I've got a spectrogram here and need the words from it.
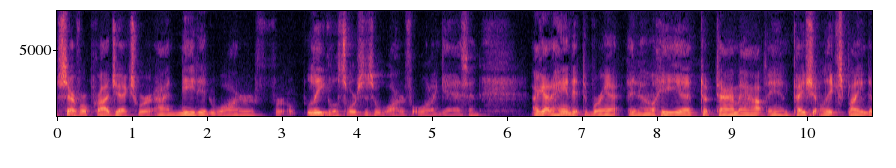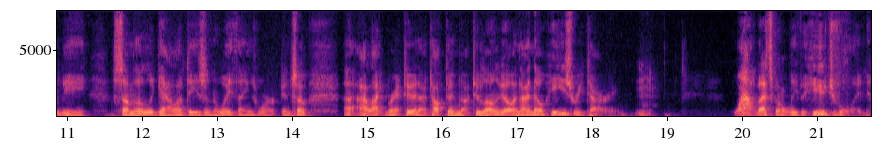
several projects where I needed water for legal sources of water for oil and gas. And I got to hand it to Brent. You know, he uh, took time out and patiently explained to me some of the legalities and the way things worked. And so uh, I like Brent too. And I talked to him not too long ago, and I know he's retiring. Wow, that's going to leave a huge void.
